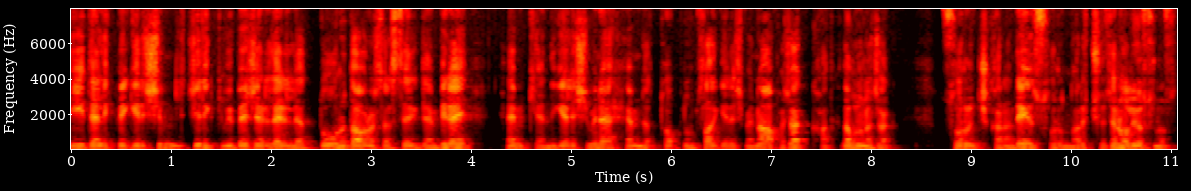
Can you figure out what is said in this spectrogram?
liderlik ve girişimcilik gibi beceriler ile doğru davranışlar sergileyen birey hem kendi gelişimine hem de toplumsal gelişime ne yapacak? Katkıda bulunacak. Sorun çıkaran değil sorunları çözen oluyorsunuz.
